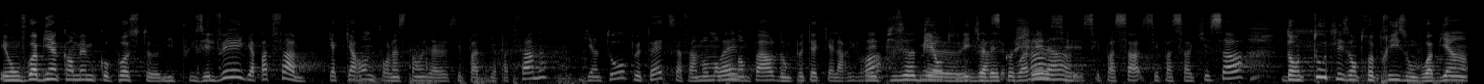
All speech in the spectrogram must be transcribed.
et on voit bien quand même qu'aux postes les plus élevés, il n'y a pas de femmes. CAC 40 pour l'instant, il n'y a, pas- de femmes. Bientôt, peut-être, ça fait un moment Ouais. qu'on en parle, donc peut-être qu'elle arrivera. L'épisode Mais en tous les cas, c'est- voilà, pas ça, c'est pas ça qui est ça. Dans toutes les entreprises, on voit bien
